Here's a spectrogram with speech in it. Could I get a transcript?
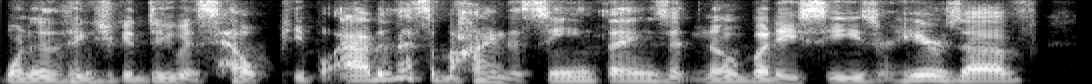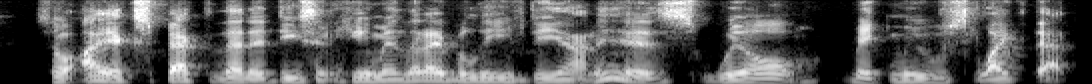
one of the things you could do is help people out. And that's the behind the scene things that nobody sees or hears of. So I expect that a decent human that I believe Deion is will make moves like that.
